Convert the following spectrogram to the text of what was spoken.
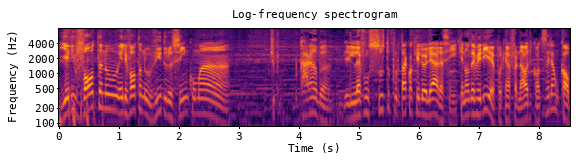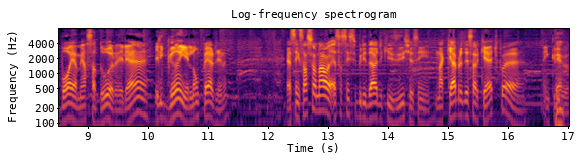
e ele volta no. Ele volta no vidro assim com uma. Tipo, caramba, ele leva um susto por estar com aquele olhar assim, que não deveria, porque afinal de contas ele é um cowboy ameaçador, ele é. ele ganha, ele não perde, né? É sensacional essa sensibilidade que existe, assim, na quebra desse arquétipo é, é Tem, incrível.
